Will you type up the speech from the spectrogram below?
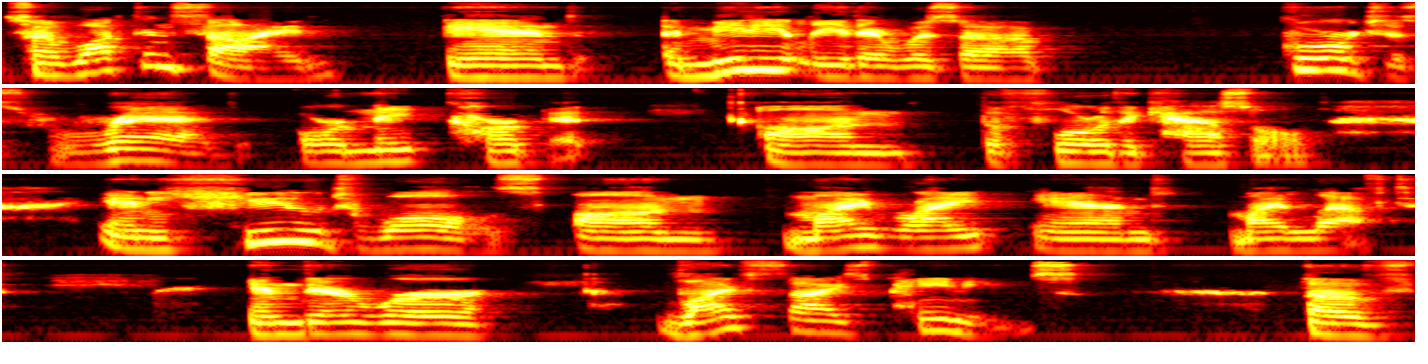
So I walked inside, and immediately there was a gorgeous red ornate carpet on the floor of the castle and huge walls on my right and my left. And there were life size paintings of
